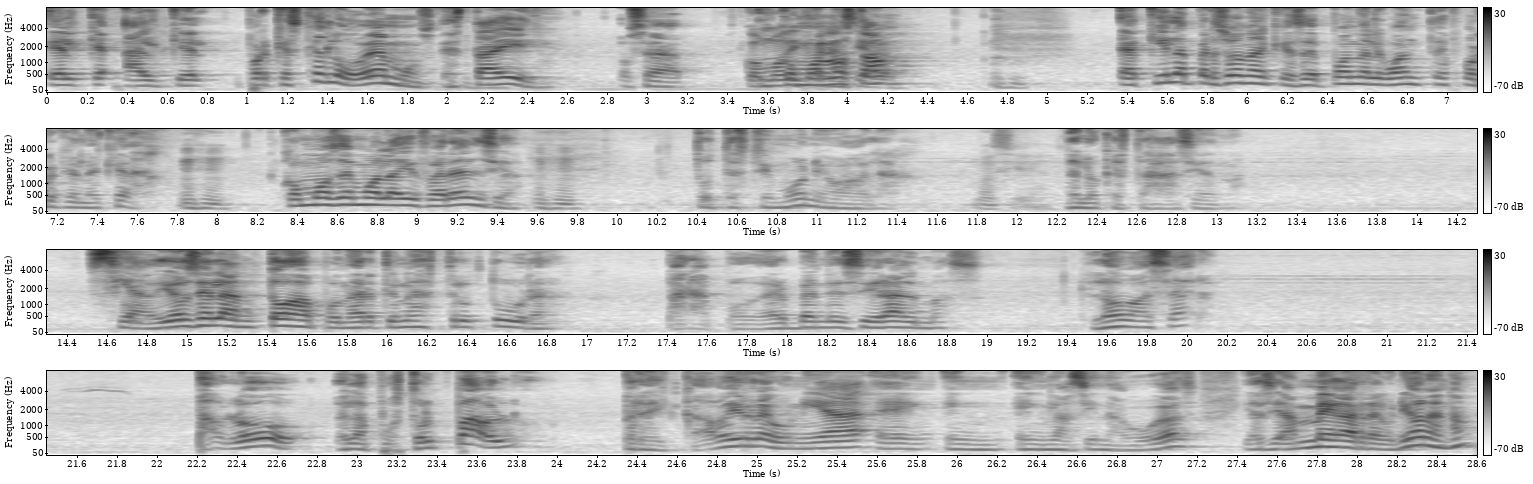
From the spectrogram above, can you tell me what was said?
el que al que porque es que lo vemos, está ahí. O sea, como no está Aquí la persona que se pone el guante es porque le queda. ¿Cómo hacemos la diferencia? Tu testimonio habla de lo que estás haciendo. Si a Dios se le antoja ponerte una estructura para poder bendecir almas, lo va a hacer. Pablo, el apóstol Pablo, predicaba y reunía en, en, las sinagogas y hacía mega reuniones, ¿no?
